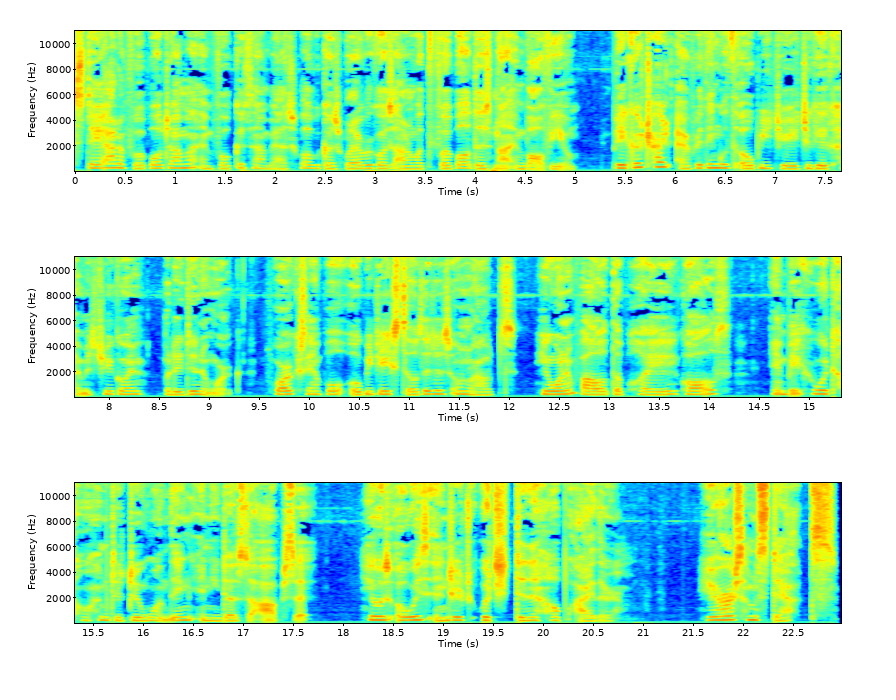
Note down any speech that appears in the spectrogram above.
stay out of football drama and focus on basketball because whatever goes on with football does not involve you. Baker tried everything with OBJ to get chemistry going, but it didn't work. For example, OBJ still did his own routes. He wouldn't follow the play calls, and Baker would tell him to do one thing and he does the opposite. He was always injured, which didn't help either. Here are some stats.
